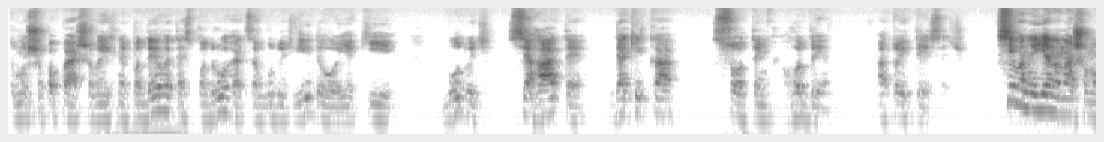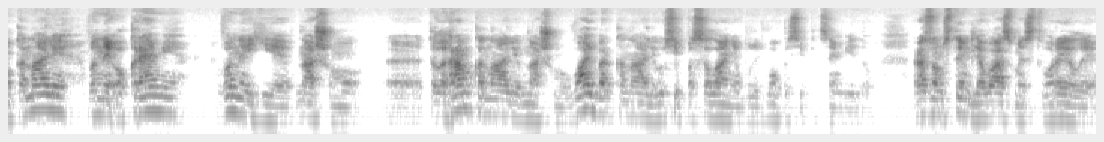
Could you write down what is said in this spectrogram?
Тому що, по-перше, ви їх не подивитесь. По-друге, це будуть відео, які будуть сягати декілька сотень годин, а то й тисяч. Всі вони є на нашому каналі, вони окремі, вони є в нашому телеграм-каналі, в нашому вайбер-каналі. Усі посилання будуть в описі під цим відео. Разом з тим для вас ми створили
